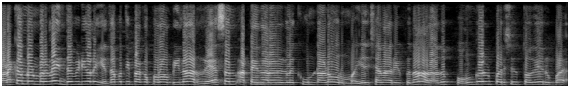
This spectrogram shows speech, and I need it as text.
வணக்கம் நண்பர்களே இந்த வீடியோவில் எதை பற்றி பார்க்க போகிறோம் அப்படின்னா ரேஷன் அட்டைதாரர்களுக்கு உண்டான ஒரு மகிழ்ச்சியான அறிவிப்பு தான். அதாவது பொங்கல் பரிசு தொகை ரூபாய்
